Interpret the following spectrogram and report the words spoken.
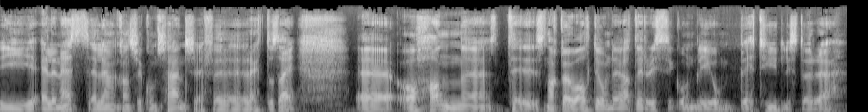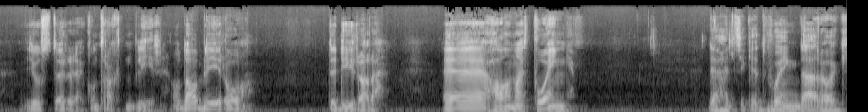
i LNS, eller kanskje konsernsjef, rett å si. Og han snakker jo alltid om det at risikoen blir jo betydelig større jo større kontrakten blir, og da blir òg det dyrere. Har han et poeng? Det er helt sikkert et poeng der òg,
